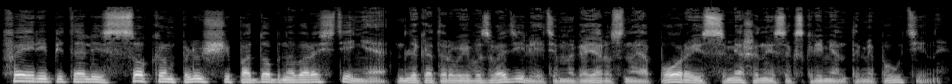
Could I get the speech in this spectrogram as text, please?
фейри питались соком плющеподобного растения, для которого и возводили эти многоярусные опоры, смешанные с экскрементами паутины.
